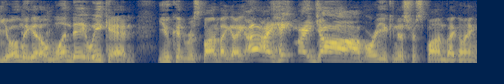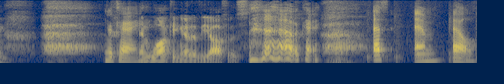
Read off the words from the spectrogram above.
you only get a one day weekend. You could respond by going, ah, I hate my job. Or you can just respond by going Okay. and walking out of the office. okay. If ML。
